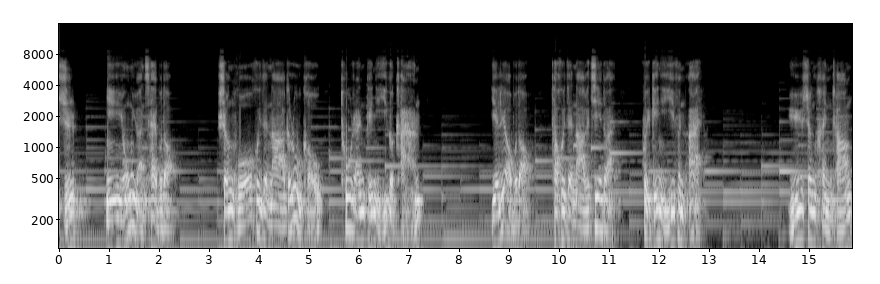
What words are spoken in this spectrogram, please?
实，你永远猜不到，生活会在哪个路口突然给你一个坎，也料不到他会在哪个阶段会给你一份爱。余生很长，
